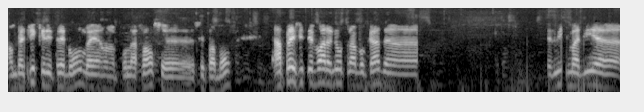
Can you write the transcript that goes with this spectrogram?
En Belgique, il est très bon, mais euh, pour la France, euh, c'est pas bon. Après, j'étais voir un autre avocat. lui, il m'a dit, euh,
